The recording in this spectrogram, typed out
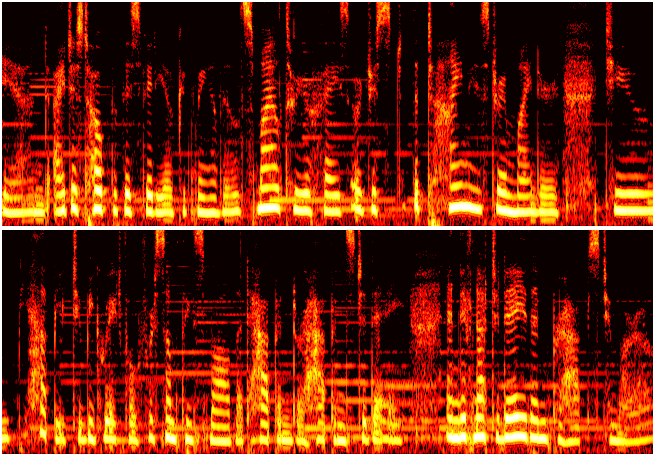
And I just hope that this video could bring a little smile to your face or just the tiniest reminder to be happy, to be grateful for something small that happened or happens today. And if not today, then perhaps tomorrow.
